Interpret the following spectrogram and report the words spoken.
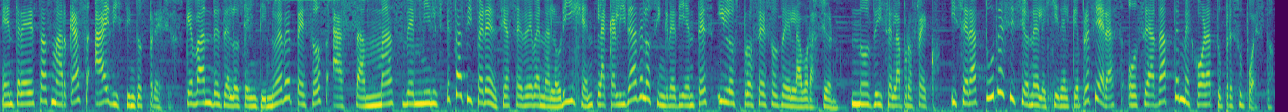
Entre estas marcas hay distintos precios, que van desde los 29 pesos hasta más de mil. Estas diferencias se deben al origen, la calidad de los ingredientes y los procesos de elaboración, nos dice la Profeco. Y será tu decisión elegir el que prefieras o se adapte mejor a tu presupuesto.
